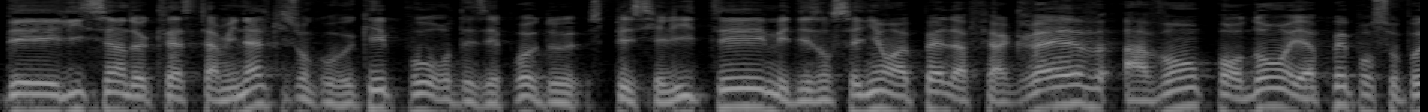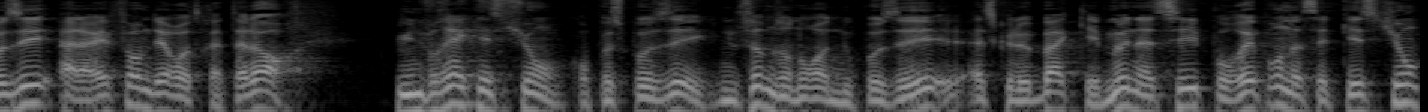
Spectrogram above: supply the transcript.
Des lycéens de classe terminale qui sont convoqués pour des épreuves de spécialité, mais des enseignants appellent à faire grève avant, pendant et après pour s'opposer à la réforme des retraites. Alors, une vraie question qu'on peut se poser et que nous sommes en droit de nous poser, est-ce que le bac est menacé Pour répondre à cette question,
